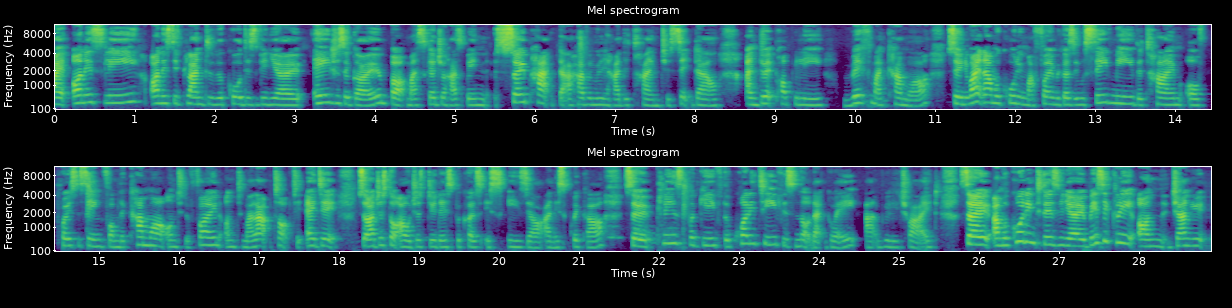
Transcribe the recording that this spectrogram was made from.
I honestly, honestly planned to record this video ages ago, but my schedule has been so packed that I haven't really had the time to sit down and do it properly with my camera. So right now i'm recording my phone because it will save me the time of processing from the camera onto the phone onto my laptop to edit. So i just thought i'll just do this because it's easier and it's quicker. So please forgive the quality if it's not that great. I really tried. So i'm recording today's video basically on january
